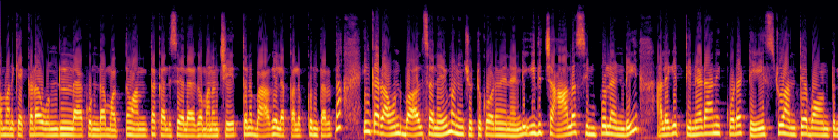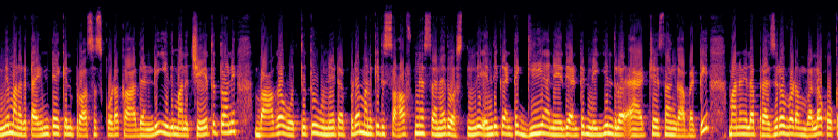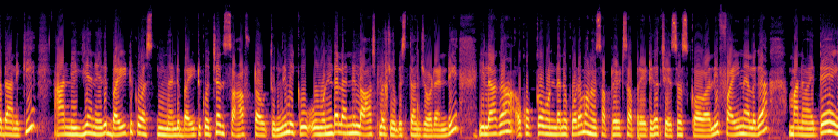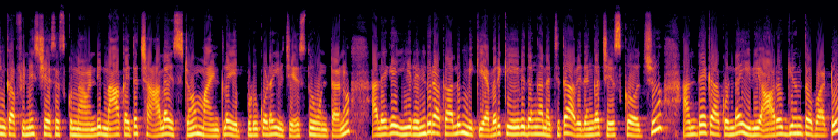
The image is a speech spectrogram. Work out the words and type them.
మనకి ఎక్కడ ఉండలు లేకుండా మొత్తం అంతా కలిసేలాగా మనం చేతితో బాగా ఇలా కలుపుకున్న తర్వాత ఇంకా రౌండ్ బాల్స్ అనేవి మనం చుట్టుకోవడమేనండి. ఇది చాలా సింపుల్ అండి. అలాగే తినడానికి కూడా టేస్ట్ అంతే బాగుంటుంది. మనకు టైం టేకిన్ ప్రాసెస్ కూడా కాదండి. ఇది మన చేతితోని బాగా ఒత్తుతూ ఉండేటప్పుడే మనకి ఇది సాఫ్ట్నెస్ అనేది వస్తుంది. ఎందుకంటే గీ అనేది అంటే నెయ్యి ఇందులో యాడ్ చేసాం కాబట్టి మనం ఇలా ప్రెజర్ ఇవ్వడం వల్ల ఒక్కొక్క దానికి ఆ నెయ్యి అనేది బయటకు వస్తుందండి. బయటకు వచ్చి అది సాఫ్ట్ అవుతుంది. మీకు ఉండలన్నీ లాస్ట్లో చూపిస్తాను చూడండి. ఇలాగా ఒక్కొక్క ఉండను కూడా మనం సపరేట్ సపరేట్గా చేసేసుకోవాలి. ఫైనల్గా మనమైతే ఇంకా ఫినిష్ చేసేసుకున్నామండి. నాకైతే చాలా ఇష్టం. మా ఇంట్లో ఎప్పుడు కూడా ఇవి చేస్తూ ఉంటాను. అలాగే ఈ రెండు రకాలు. మీకు ఎవరికి ఏ విధంగా నచ్చితే ఆ విధంగా చేసుకోవచ్చు. అంతేకాకుండా ఇవి ఆరోగ్యంతో పాటు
